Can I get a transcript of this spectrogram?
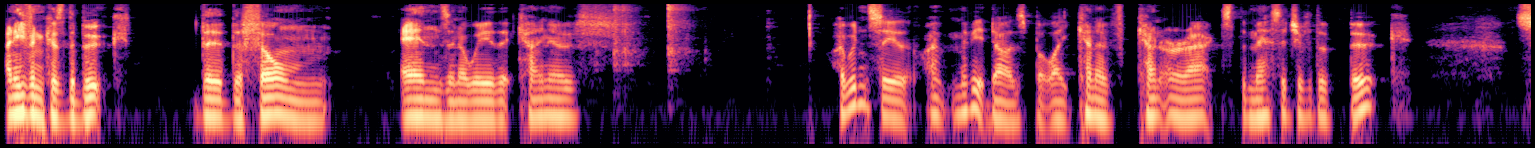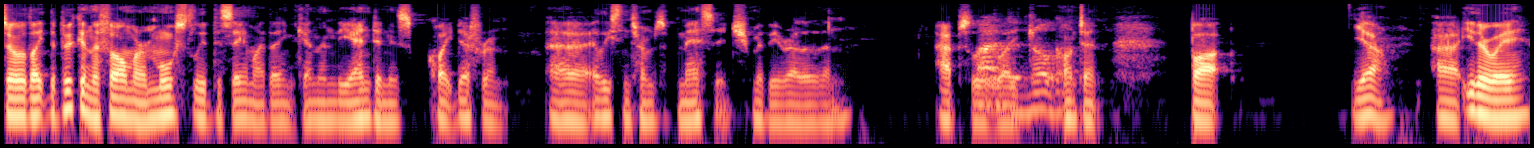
and even because the book, the the film ends in a way that kind of, I wouldn't say uh, maybe it does, but like kind of counteracts the message of the book. So like the book and the film are mostly the same, I think, and then the ending is quite different, uh, at least in terms of message, maybe rather than absolute like content. But yeah, uh, either way,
